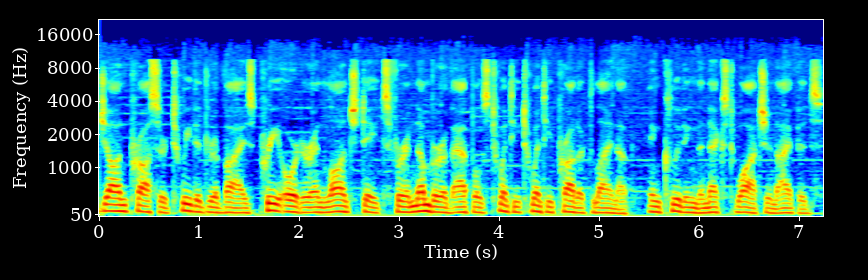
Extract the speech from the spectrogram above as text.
Jon Prosser tweeted revised pre-order and launch dates for a number of Apple's 2020 product lineup, including the next watch and iPads.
